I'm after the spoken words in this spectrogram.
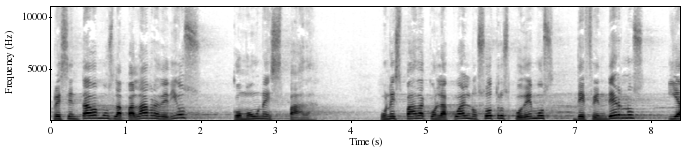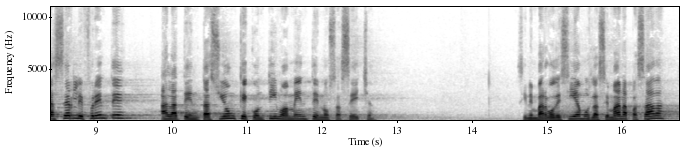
presentábamos la palabra de Dios como una espada, una espada con la cual nosotros podemos defendernos y hacerle frente a la tentación que continuamente nos acecha. Sin embargo, decíamos la semana pasada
